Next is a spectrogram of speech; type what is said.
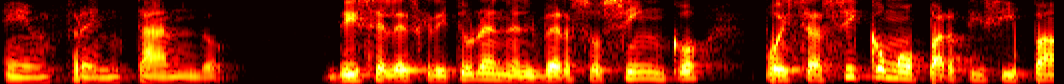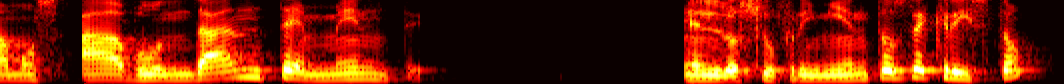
enfrentando. Dice la escritura en el verso 5, pues así como participamos abundantemente en los sufrimientos de Cristo,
